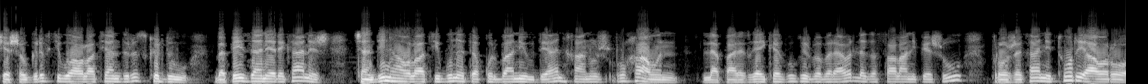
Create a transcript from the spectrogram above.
کێشە و گرفتی بۆ هاوڵاتیان دروست کرد و بەپێی زانیاریەکانش چەندین هاوڵاتی بوونەتە قوربانی و دەیان خانووش ڕووخاون. لە پارێزگای کەرکوکش بە بەراورد لەگەڵ ساڵانی پێشوو پڕۆژەکانی تۆڕی ئاوەڕۆ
